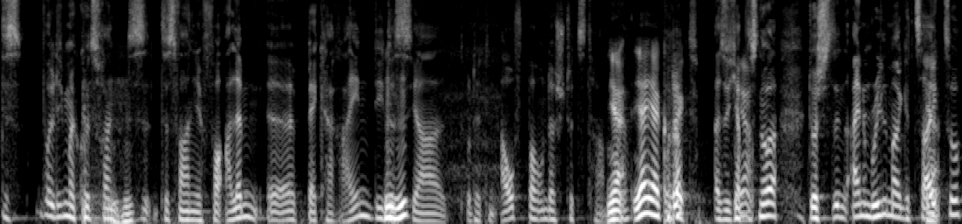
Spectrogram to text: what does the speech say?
Das wollte ich mal kurz Mhm. fragen. Das, das waren ja vor allem äh, Bäckereien, die das ja oder den Aufbau unterstützt haben. ja, ja, ja, Oder? korrekt. Also ich habe Ja. das nur, du hast es in einem Reel mal gezeigt so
